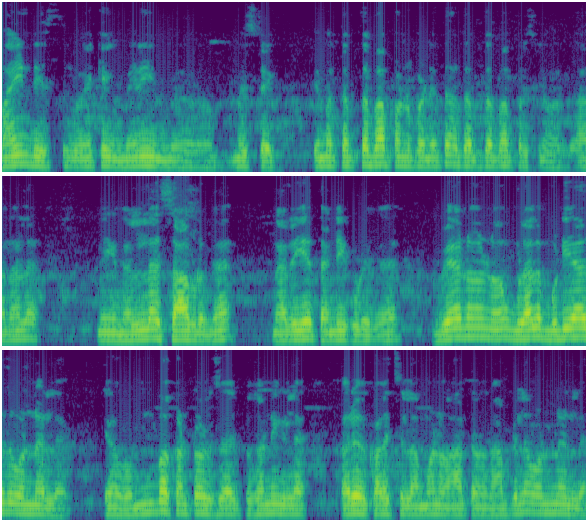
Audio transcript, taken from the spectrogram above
Mind is making many mistake இது மாதிரி தப்பு தப்பாக பண்ண பண்ணி தான் தப்பு தப்பாக பிரச்சனை வருது. அதனால் நீங்கள் நல்லா சாப்பிடுங்க. நிறைய தண்ணி கொடுங்க. வேணும்னு உங்களால் முடியாது ஒன்றும் இல்லை. ரொம்ப கண்ட்ரோல் சார் இப்போ சொன்னீங்கல்ல கருவை களைச்சிடலாமான்னு ஆத்திரம். அப்படிலாம் ஒன்றும் இல்லை.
